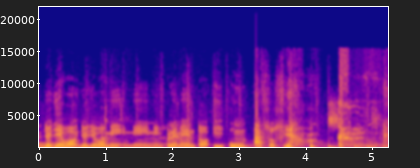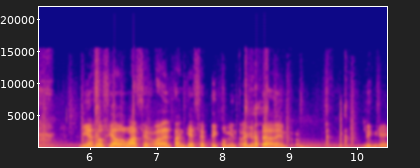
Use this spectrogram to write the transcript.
Yo, yo llevo, yo llevo mi, mi, mi implemento y un asociado. mi asociado va a cerrar el tanque séptico mientras yo esté adentro. Dije,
